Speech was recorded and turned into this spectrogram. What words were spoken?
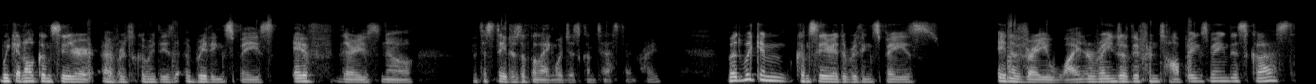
we cannot consider a virtual community a breathing space if there is no if the status of the language is contested, right? But we can consider the breathing space in a very wide range of different topics being discussed.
